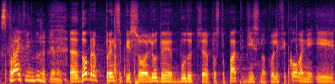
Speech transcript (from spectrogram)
Спрайт він дуже п'яний. Е, Добре, в принципі, що люди будуть е, поступати дійсно кваліфіковані і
